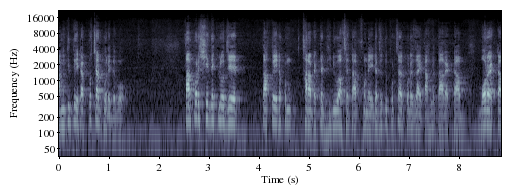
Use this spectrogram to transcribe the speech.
আমি কিন্তু এটা প্রচার করে দেব। তারপরে সে দেখল যে তার তো এরকম খারাপ একটা ভিডিও আছে তার ফোনে, এটা যদি প্রচার করে যায় তাহলে তার একটা বড় একটা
